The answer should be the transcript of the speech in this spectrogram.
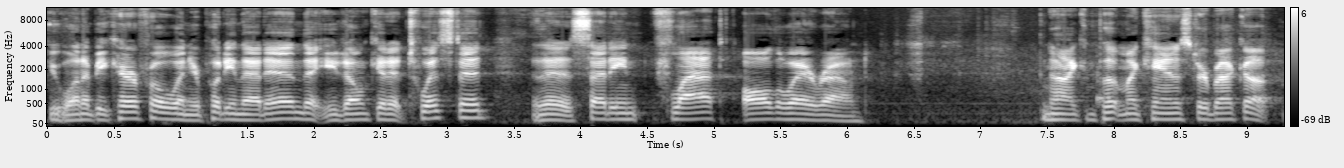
You want to be careful when you're putting that in that you don't get it twisted and that it's setting flat all the way around. Now I can put my canister back up.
